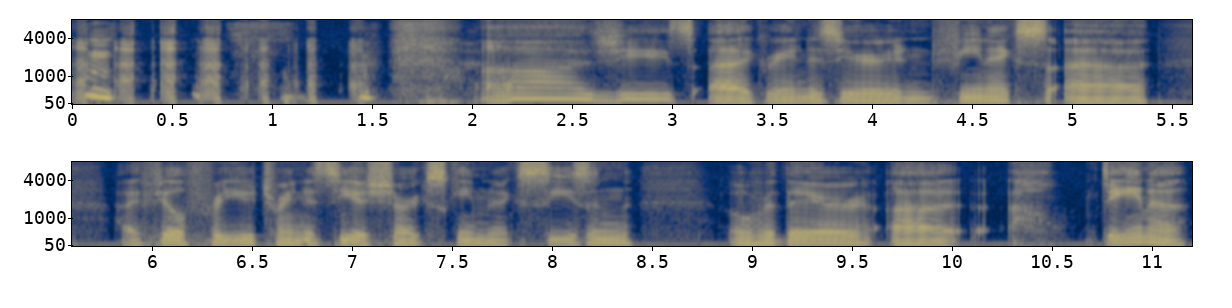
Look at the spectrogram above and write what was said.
oh, jeez. Uh, Grand is here in Phoenix. Uh, I feel for you trying to see a Sharks game next season over there. Uh, oh, Dana,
